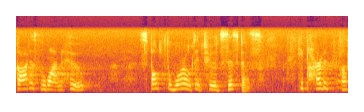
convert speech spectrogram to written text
God is the one who spoke the world into existence. He parted, uh,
